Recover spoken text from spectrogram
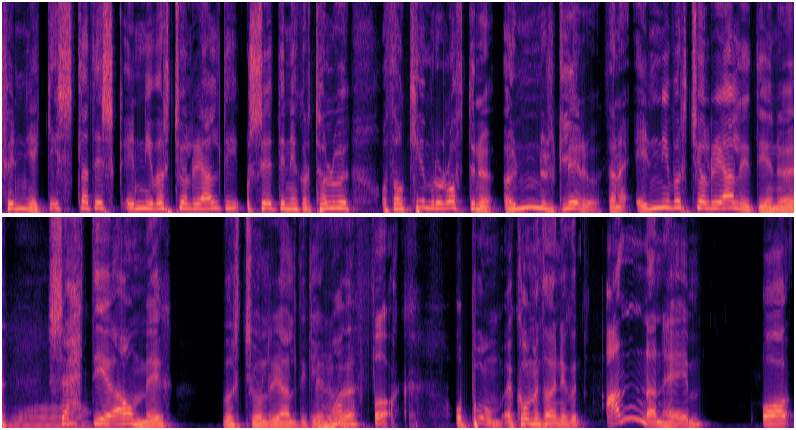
finn ég geisladisk inn í virtual reality og seti inn í einhver tölvu og þá kemur úr loftinu önnur gleru þannig að inn í virtual realityinu setti ég á mig virtual reality gleru Motherfuck. Og búm, er komin þá inn í einhvern annan heim og,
